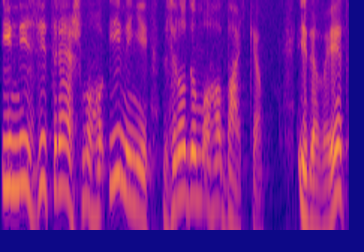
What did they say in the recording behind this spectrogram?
і не зітреш мого імені з роду мого батька. І Давид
